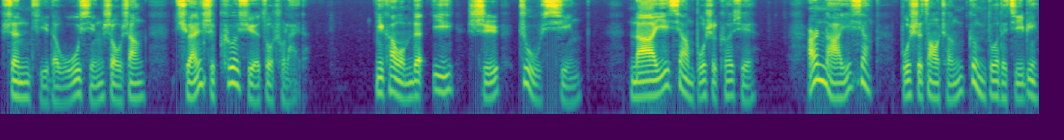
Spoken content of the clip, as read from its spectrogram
身体的无形受伤，全是科学做出来的。你看我们的衣食住行，哪一项不是科学？而哪一项不是造成更多的疾病？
